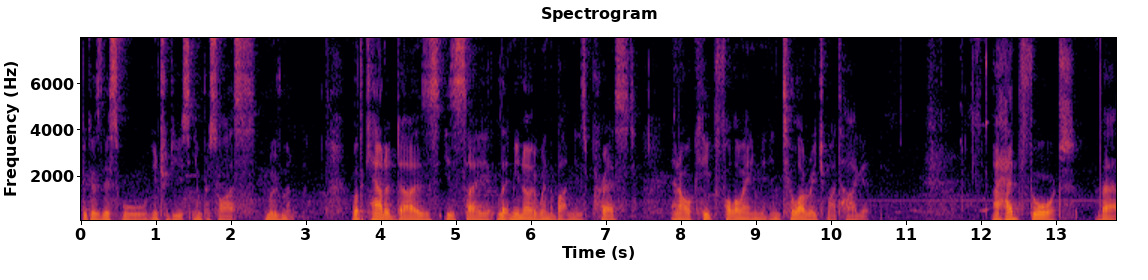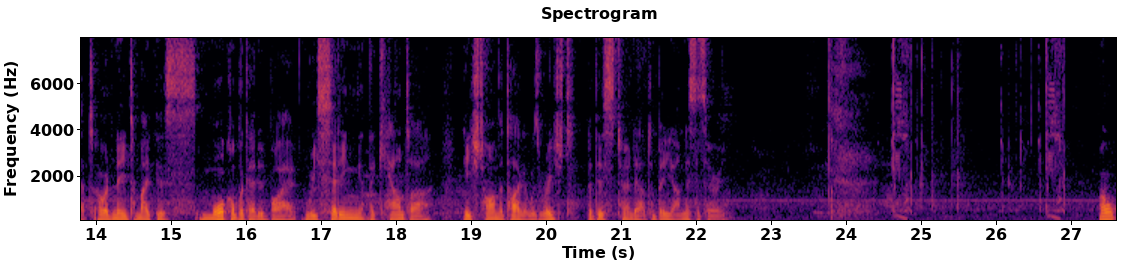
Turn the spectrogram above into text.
because this will introduce imprecise movement. What the counter does is say, let me know when the button is pressed, and I'll keep following until I reach my target. I had thought that I would need to make this more complicated by resetting the counter each time the target was reached, but this turned out to be unnecessary. Well,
